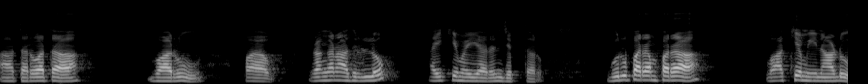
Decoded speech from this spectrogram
ఆ తర్వాత వారు రంగనాథుడిలో ఐక్యమయ్యారని చెప్తారు. గురు పరంపర వాక్యం ఈనాడు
